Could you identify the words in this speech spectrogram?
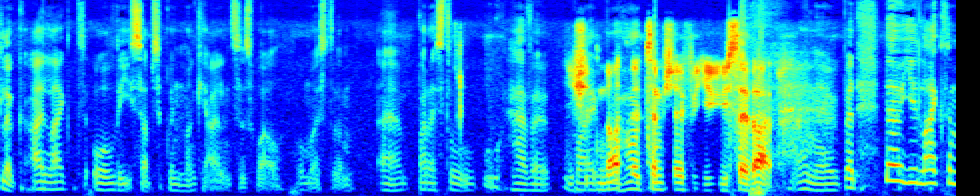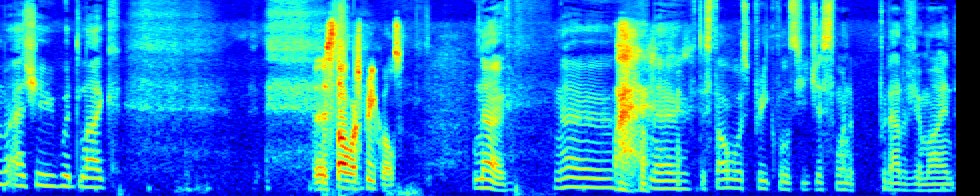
look, I liked all the subsequent Monkey Islands as well, or most of them. Um, but I still have a. You my- should not let Tim Schafer you, you say that. I know, but no, you like them as you would like. The Star Wars prequels. No, no, no. The Star Wars prequels you just want to put out of your mind.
